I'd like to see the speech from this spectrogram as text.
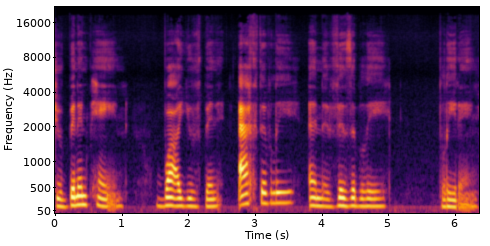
you've been in pain while you've been actively and visibly bleeding.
